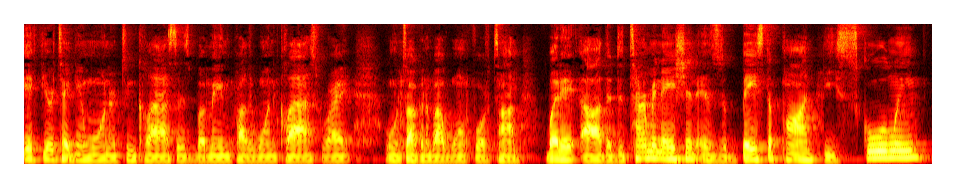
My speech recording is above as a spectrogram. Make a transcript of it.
if you're taking one or two classes, but maybe probably one class, right? When we're talking about one fourth time. But it, uh, the determination is based upon the schooling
